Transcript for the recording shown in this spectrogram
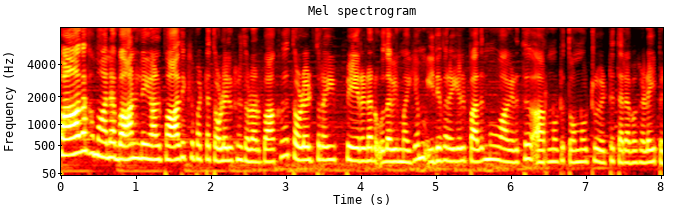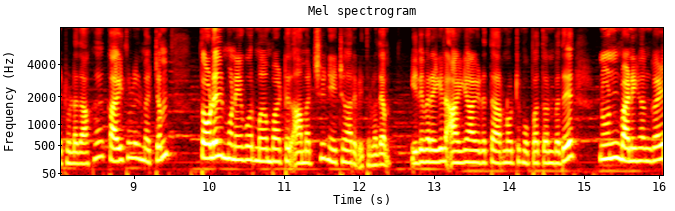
பாதகமான வானிலையால் பாதிக்கப்பட்ட தொழில்கள் தொடர்பாக தொழில்துறை பேரிடர் உதவி மையம் இதுவரையில் பதிமூவாயிரத்து அறுநூற்று தொன்னூற்று எட்டு தரவுகளை பெற்றுள்ளதாக கைத்தொழில் மற்றும் தொழில் முனைவோர் மேம்பாட்டு அமைச்சு நேற்று அறிவித்துள்ளது. இதுவரையில் ஐயாயிரத்து அறுநூற்று முப்பத்தொன்பது நுண் வணிகங்கள்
